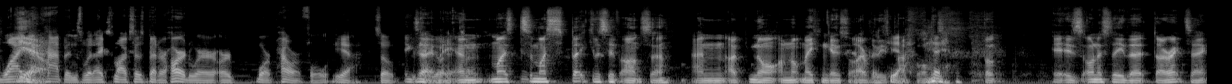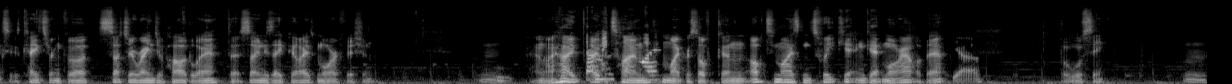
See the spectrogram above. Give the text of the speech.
why Mm-hmm. Yeah. that happens when Xbox has better hardware or more powerful. Yeah. So Exactly, ahead, and my so my speculative answer, and I'm not I'm not making games for either of these Yeah. platforms, but it is honestly that DirectX is catering for such a range of hardware that Sony's API is more efficient. Mm. And I hope That over time I- Microsoft can optimize and tweak it and get more out of it, Yeah. but we'll see. Mm.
